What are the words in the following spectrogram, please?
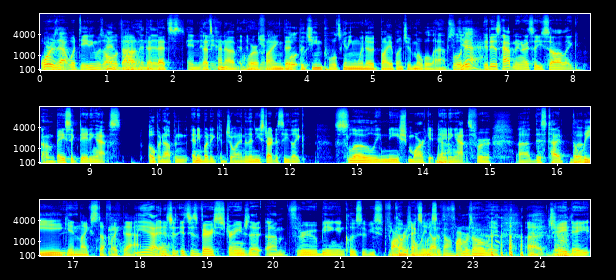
Or is that what dating was all hadn't about? about in that. the- that's in- that's kind of horrifying that Well, the gene pool's getting winnowed by a bunch of mobile apps. Well, Yeah. it, it is happening, right? So you saw like um, basic dating apps open up and anybody could join, and then you start to see like slowly niche market dating apps for uh, this type. the of, league and like stuff like that. Yeah, and it's just it's just very strange that um, through being inclusive, you s- become FarmersOnly.com? exclusive. Farmers only, uh, JDate,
